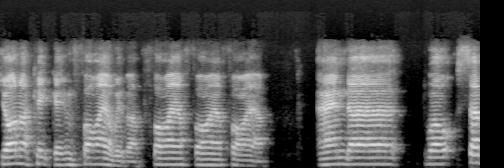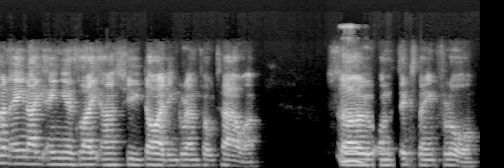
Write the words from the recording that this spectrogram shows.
John, I keep getting fire with her, fire, fire, fire. And uh, well, 17, 18 years later, she died in Grenfell Tower. So on the 16th floor.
